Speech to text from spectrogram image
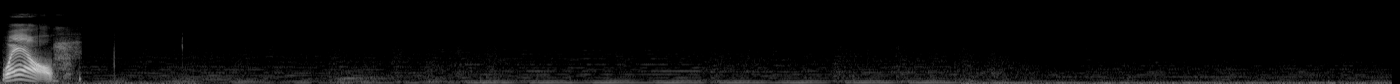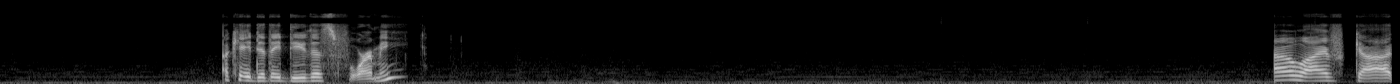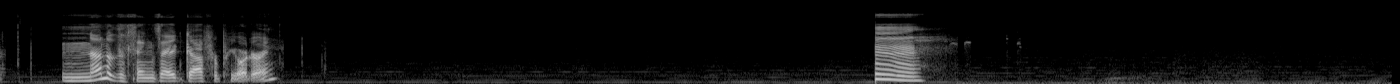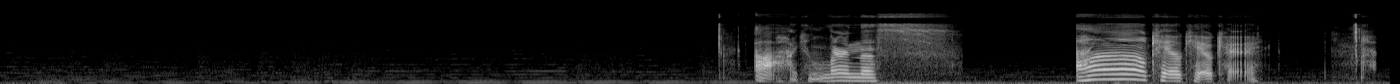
Well, okay, did they do this for me? Oh, I've got none of the things I got for pre-ordering. Can learn this. Ah, okay, okay, okay.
